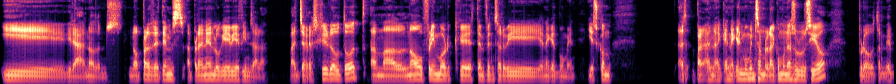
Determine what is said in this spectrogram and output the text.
i dirà, no, doncs no perdré temps aprenent el que hi havia fins ara. Vaig a reescriure-ho tot amb el nou framework que estem fent servir en aquest moment. I és com... en aquell moment semblarà com una solució, però també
